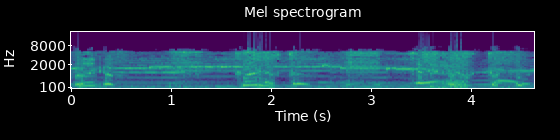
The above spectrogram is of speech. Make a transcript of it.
Guru, guruku, guruku.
